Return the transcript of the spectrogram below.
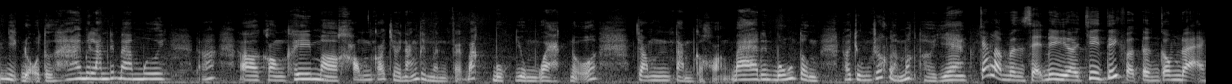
nhiệt độ từ 25 đến 30 đó. À, còn khi mà không có trời nắng thì mình phải bắt buộc dùng quạt nữa trong tầm cỡ khoảng 3 đến 4 tuần. Nói chung rất là mất thời gian. Chắc là mình sẽ đi uh, chi tiết vào từng công đoạn.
